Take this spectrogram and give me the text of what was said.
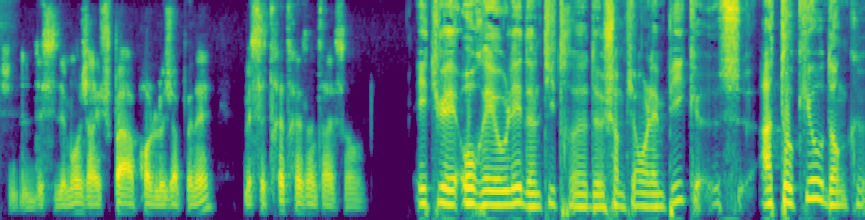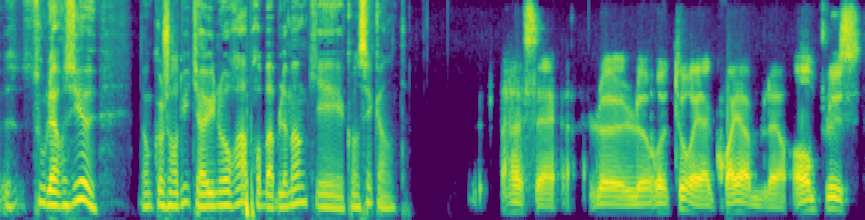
je décidément j'arrive pas à apprendre le japonais, mais c'est très très intéressant. Et tu es auréolé d'un titre de champion olympique à Tokyo, donc sous leurs yeux. Donc aujourd'hui, tu as une aura probablement qui est conséquente. Ah, c'est le, le retour est incroyable. En plus,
